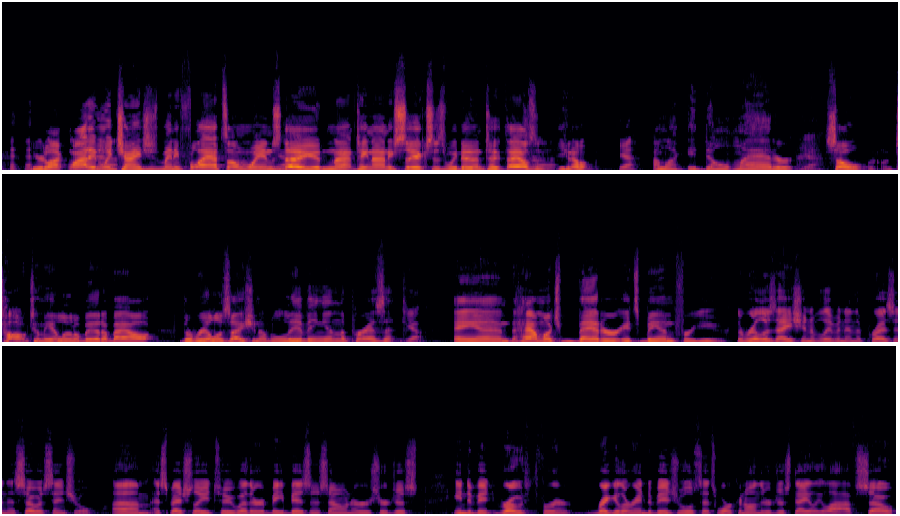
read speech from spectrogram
you're like, why didn't we change as many flats on Wednesday in 1996 as we do in 2000? right. You know, Yeah. I'm like, it don't matter. Yeah. So, talk to me a little bit about the realization of living in the present. Yeah. And how much better it's been for you. the realization of living in the present is so essential, um, especially to whether it be business owners or just individ- growth for regular individuals that's working on their just daily life. So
